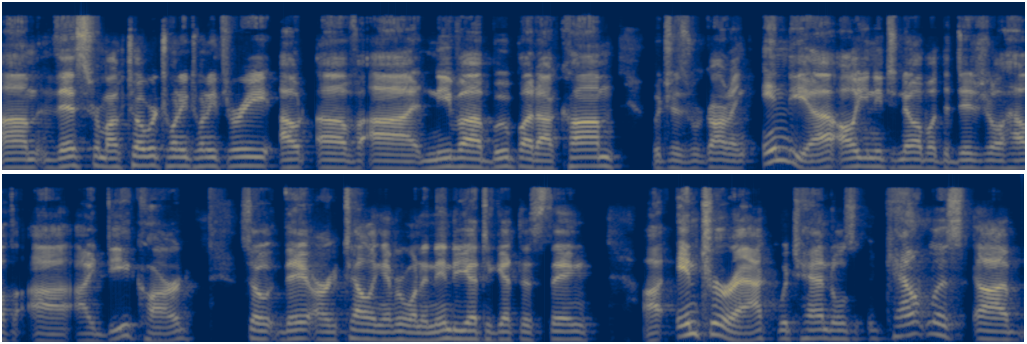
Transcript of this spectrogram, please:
Um, this from October 2023 out of uh, which is regarding India. All you need to know about the digital health uh, ID card. So they are telling everyone in India to get this thing. Uh, Interac, which handles countless uh,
